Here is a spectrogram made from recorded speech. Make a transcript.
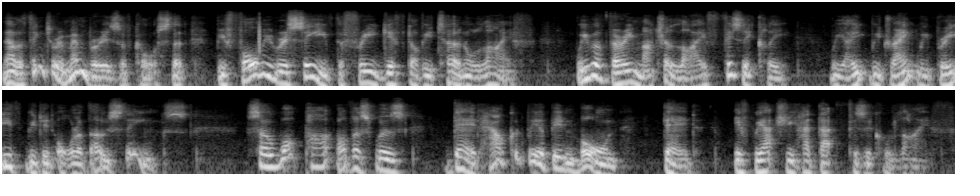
Now, the thing to remember is, of course, that before we received the free gift of eternal life, we were very much alive physically. We ate, we drank, we breathed, we did all of those things. So, what part of us was dead. How could we have been born dead if we actually had that physical life?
